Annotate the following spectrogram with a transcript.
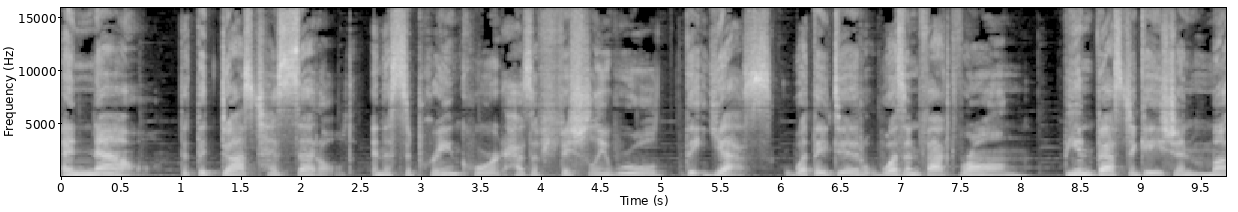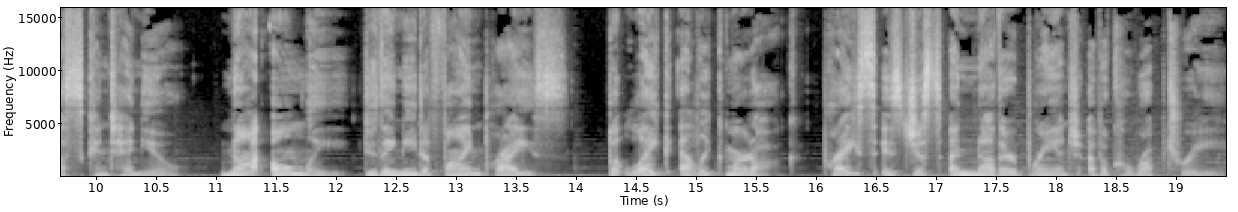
And now that the dust has settled and the Supreme Court has officially ruled that yes, what they did was in fact wrong, the investigation must continue. Not only do they need to find Price, but like Alec Murdaugh, Price is just another branch of a corrupt tree.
